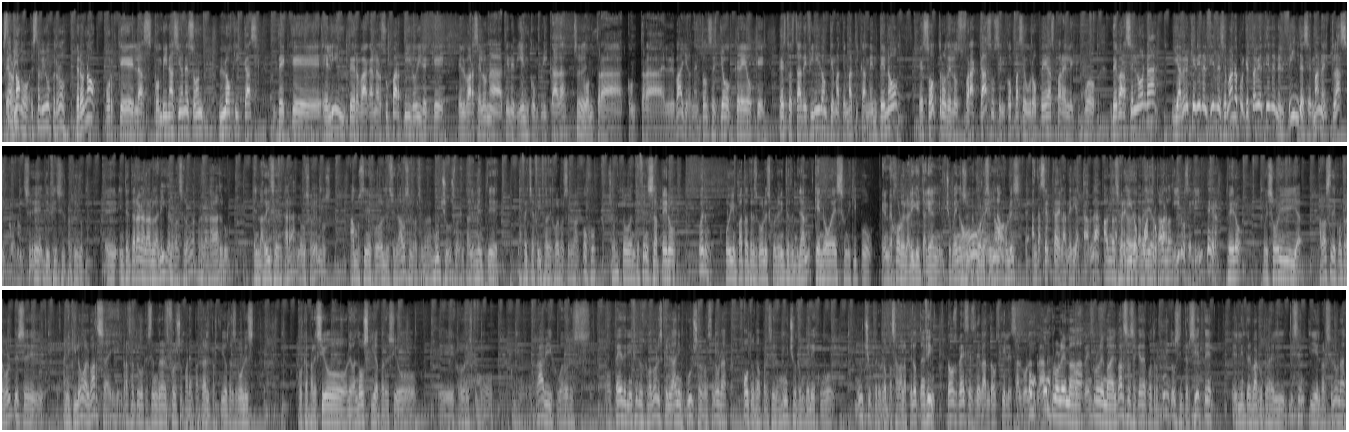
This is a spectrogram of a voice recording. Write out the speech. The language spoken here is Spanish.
Está Pero vivo, no, está vivo, pero no. pero no, porque las combinaciones son lógicas de que el Inter va a ganar su partido y de que el Barcelona tiene bien complicada Sí. contra, contra el Bayern. Entonces yo creo que esto está definido, aunque matemáticamente no. Es otro de los fracasos en copas europeas para el equipo de Barcelona. Y a ver qué viene el fin de semana, porque todavía tienen el fin de semana el clásico, ¿no? Sí, difícil partido. Eh, intentará ganar la Liga el Barcelona para ganar algo. El Madrid se dejará, no lo sabemos. Ambos tienen jugadores lesionados, el Barcelona muchos. Lamentablemente la fecha FIFA dejó al Barcelona cojo, sobre todo en defensa, pero bueno, hoy empata tres goles con el Inter de Milán, que no es un equipo el mejor de la Liga italiana, ni mucho menos, el mejor es el Nápoles. Anda cerca de la media tabla. Anda ha cerca perdido de la media cuatro tabla. partidos el Inter. Pero pues hoy a, a base de contragolpes eh, aniquiló al Barça y el Barça tuvo que hacer un gran esfuerzo para empatar el partido tres goles porque apareció Lewandowski, apareció eh, jugadores como, como Gavi, jugadores como Pedri, en fin, los jugadores que le dan impulso al Barcelona. Otros no aparecieron mucho, Dembélé jugó mucho, pero no pasaba la pelota, en fin. Dos veces Lewandowski le salvó la Un, plana. un problema, un problema. El Barça se queda en cuatro puntos, Inter siete, el Inter va contra el Vicen y el Barcelona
